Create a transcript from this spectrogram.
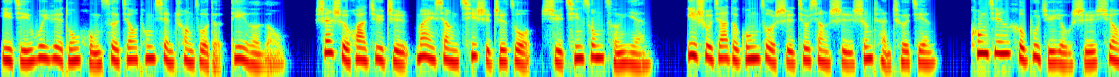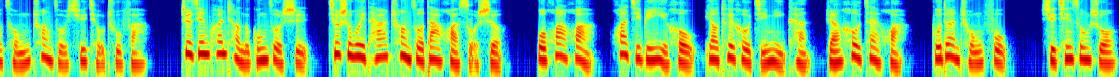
以及为粤东红色交通线创作的《第二楼》山水画巨制迈向七十之作，许青松曾言：“艺术家的工作室就像是生产车间，空间和布局有时需要从创作需求出发。这间宽敞的工作室就是为他创作大画所设。我画画，画几笔以后要退后几米看，然后再画，不断重复。”许青松说：“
